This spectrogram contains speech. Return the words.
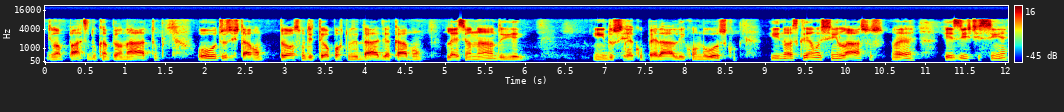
de uma parte do campeonato. Outros estavam próximos de ter oportunidade e acabam lesionando e indo se recuperar ali conosco. E nós criamos sim laços, né? Existe sim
